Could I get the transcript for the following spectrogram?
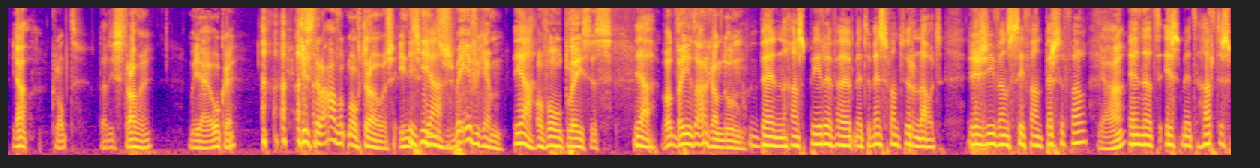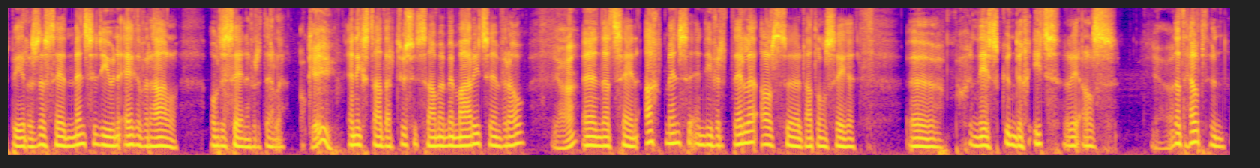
Ja, klopt. Dat is straf, hè. Maar jij ook, hè. Gisteravond nog trouwens, in, in Ja. Zwevegem, Ja, of all places. ja. Wat ben je daar gaan doen? Ik ben gaan spelen eh, met de mensen van Turnhout. Regie van Stefan Perceval. Ja, En dat is met hartenspelers. Dat zijn mensen die hun eigen verhaal op de scène vertellen. oké. En ik sta daartussen samen met Marit, zijn vrouw. Ja, En dat zijn acht mensen en die vertellen als, eh laat ons zeggen, eh, geneeskundig iets. Als, ja. dat helpt hun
